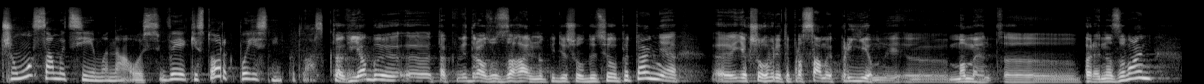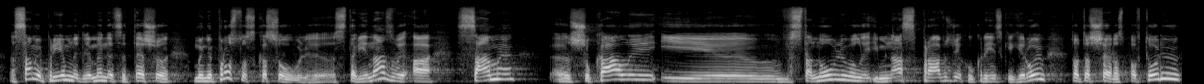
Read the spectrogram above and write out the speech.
Чому саме ці імена? Ось ви, як історик, поясніть, будь ласка. Так, я би е, так відразу загально підійшов до цього питання. Е, Якщо говорити про саме приємний е, момент е, переназивань, саме приємне для мене це те, що ми не просто скасовували старі назви, а саме е, шукали і е, встановлювали імена справжніх українських героїв. Тобто, ще раз повторюю,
